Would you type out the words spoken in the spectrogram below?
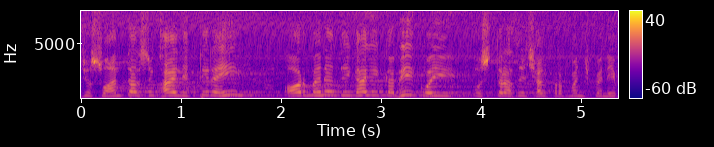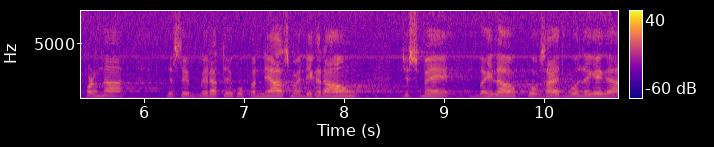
जो स्वांता सुखाए लिखती रही, और मैंने देखा कि कभी कोई उस तरह से छल प्रपंच में नहीं पढ़ना, जैसे मेरा तो एक उपन्यास में लिख रहा हूँ, जिसमें महिलाओं को शायद वो लगेगा,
